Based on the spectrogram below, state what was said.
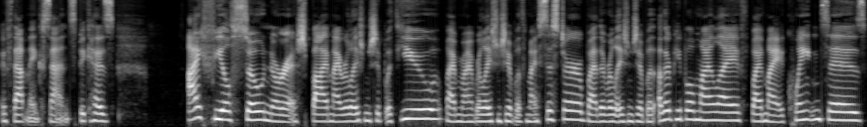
if that makes sense, because I feel so nourished by my relationship with you, by my relationship with my sister, by the relationship with other people in my life, by my acquaintances.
